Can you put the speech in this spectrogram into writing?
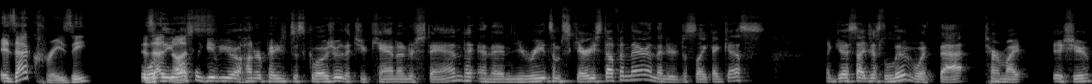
Is that crazy? Is well, that they nuts? also give you a hundred page disclosure that you can't understand, and then you read some scary stuff in there, and then you're just like, I guess, I guess I just live with that termite issue.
